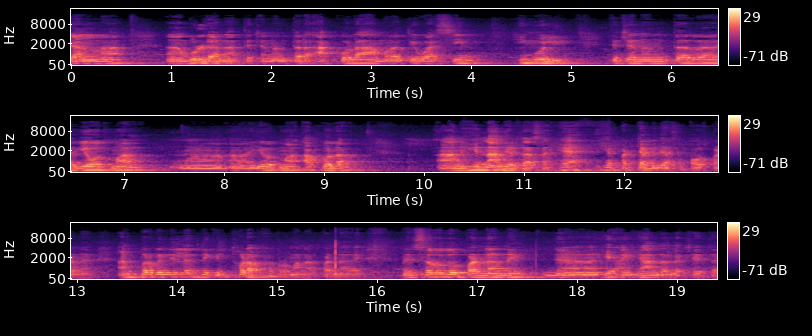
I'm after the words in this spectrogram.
जालना बुलढाणा त्याच्यानंतर अकोला अमरावती वाशिम हिंगोली त्याच्यानंतर यवतमाळ यवतमाळ अकोला आणि हे नांदेडचा असा ह्या ह्या पट्ट्यामध्ये असा पाऊस पडणार आहे. आणि परभणी जिल्ह्यात देखील थोडाफार प्रमाणात पडणार आहे म्हणजे सर्वदूर पडणार नाही हे हे अंदाज लक्षात येतं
